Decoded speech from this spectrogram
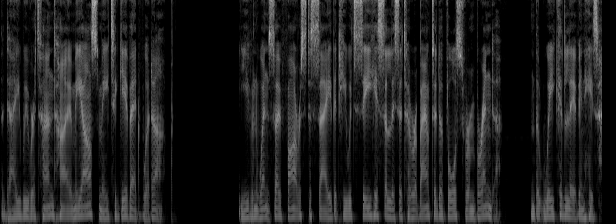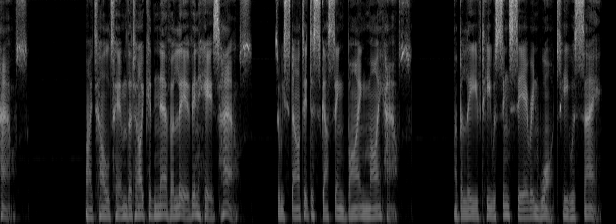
The day we returned home, he asked me to give Edward up. He even went so far as to say that he would see his solicitor about a divorce from Brenda and that we could live in his house. I told him that I could never live in his house, so we started discussing buying my house. I believed he was sincere in what he was saying.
